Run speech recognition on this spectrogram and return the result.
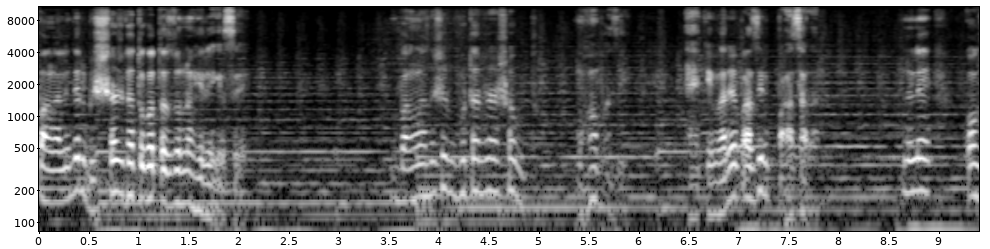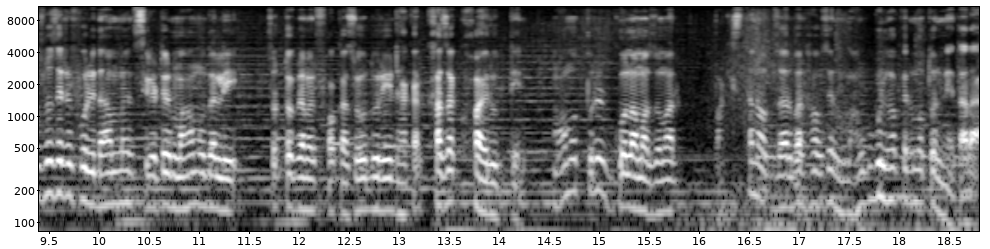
বাঙালিদের বিশ্বাসঘাতকতার জন্য হেরে গেছে। বাংলাদেশের ভোটাররা সব মহাবাজি একেবারে বাজির পাছাড়া নইলে কক্সবাজারের ফরিদ আহমেদ সিলেটের মাহমুদ আলী, চট্টগ্রামের ফকা চৌধুরী, ঢাকার খাজা খয়রুদ্দিন মোহাম্মদপুরের গোলাম আজম আর পাকিস্তান অবজারভার হাউসের মাহবুবুল হকের মতো নেতারা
